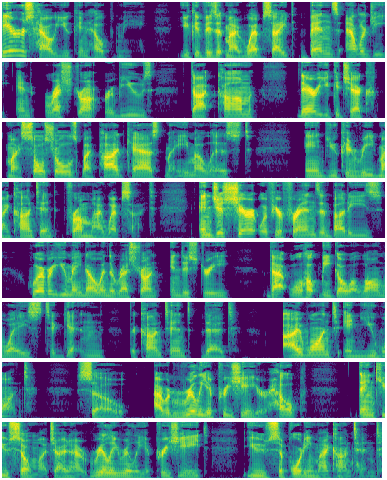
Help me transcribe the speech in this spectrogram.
Here's how you can help me. You could visit my website, Ben's Allergy and Restaurant Reviews.com. There you could check my socials, my podcast, my email list, and you can read my content from my website. And just share it with your friends and buddies, whoever you may know in the restaurant industry. That will help me go a long ways to getting the content that I want and you want. So I would really appreciate your help. Thank you so much. I, I really, really appreciate you supporting my content.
